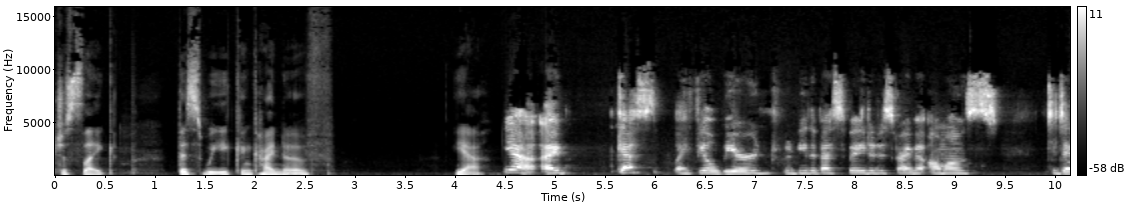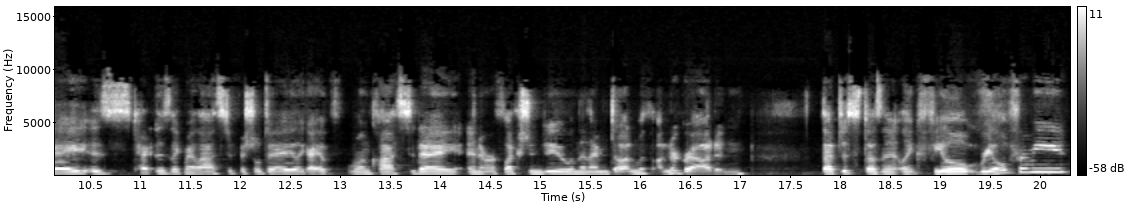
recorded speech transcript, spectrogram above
just like this week and kind of, yeah? Yeah, I guess I feel weird would be the best way to describe it almost. Today is te- is like my last official day. Like I have one class today and a reflection due and then I'm done with undergrad and that just doesn't like feel real for me.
